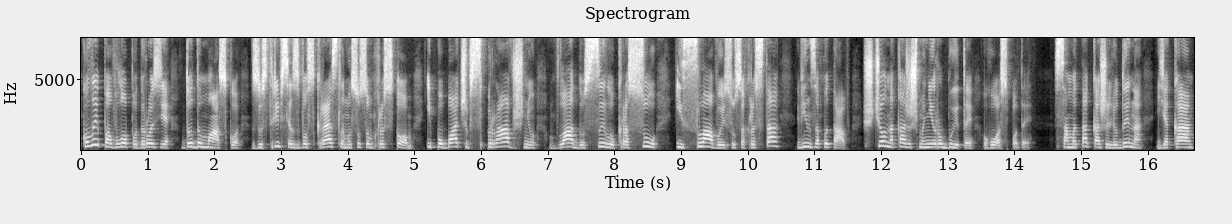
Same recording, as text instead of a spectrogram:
Коли Павло по дорозі до Дамаску зустрівся з Воскреслим Ісусом Христом і побачив справжню владу, силу, красу і славу Ісуса Христа, він запитав, що накажеш мені робити, Господи? Саме так каже людина, яка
